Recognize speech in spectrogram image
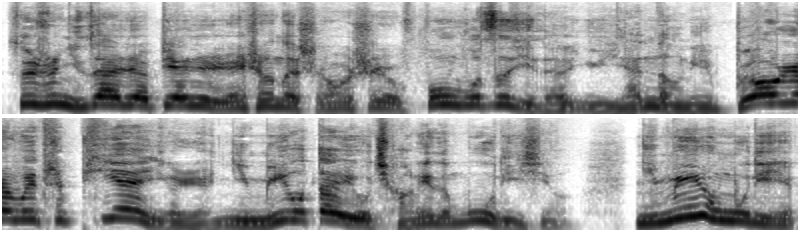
所以说，你在这编织人生的时候，是丰富自己的语言能力，不要认为是骗一个人。你没有带有强烈的目的性，你没有目的性，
